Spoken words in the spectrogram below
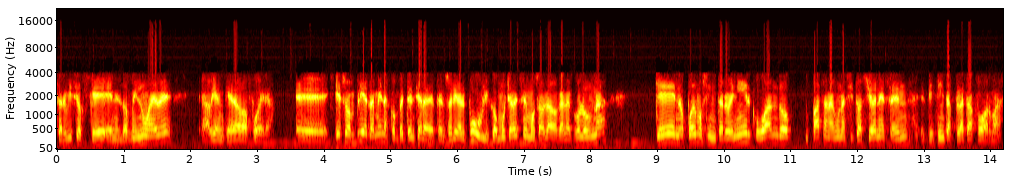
servicios que en el 2009 habían quedado afuera. Eh, eso amplía también las competencias de la Defensoría del Público. Muchas veces hemos hablado acá en la columna que no podemos intervenir cuando pasan algunas situaciones en distintas plataformas.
